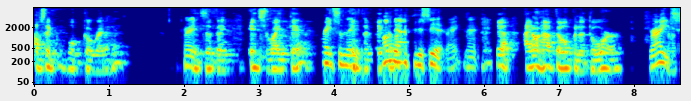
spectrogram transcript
I was like, well, go right ahead. Right. It's a thing. It's right there. Right. So they come after you see it, right? right? Yeah. I don't have to open a door. Right.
